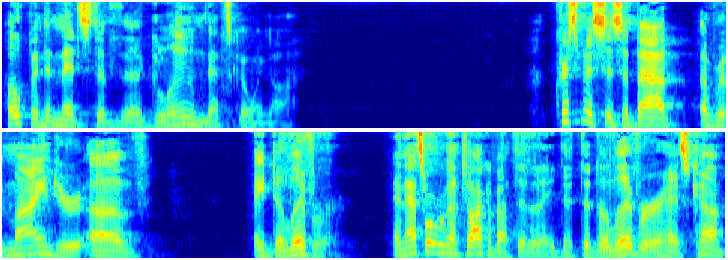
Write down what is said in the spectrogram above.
Hope in the midst of the gloom that's going on. Christmas is about a reminder of a deliverer. And that's what we're going to talk about today, that the deliverer has come.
